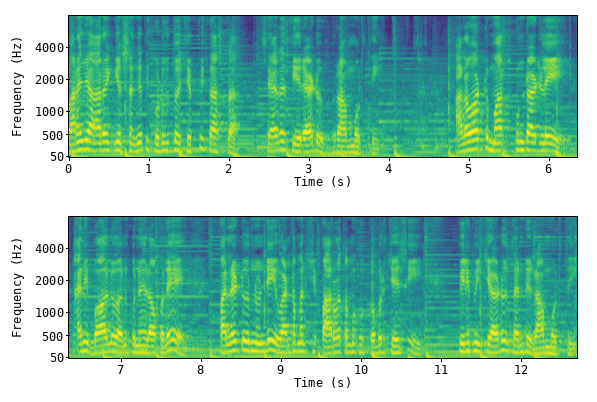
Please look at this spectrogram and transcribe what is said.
వనజ ఆరోగ్య సంగతి కొడుకుతో చెప్పి కాస్త సేద తీరాడు రామ్మూర్తి. అలవాట్లు మార్చుకుంటాడులే అని బాలు అనుకునే లోపలే పల్లెటూరు నుండి వంట మనిషి పార్వతమ్మకు కబురు చేసి పిలిపించాడు తండ్రి రామ్మూర్తి.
